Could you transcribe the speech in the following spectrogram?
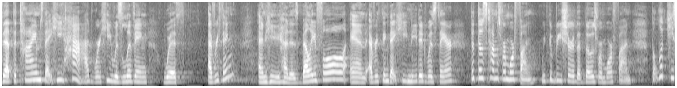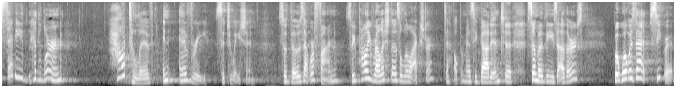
that the times that he had where he was living with everything and he had his belly full and everything that he needed was there, that those times were more fun. We could be sure that those were more fun. But look, he said he had learned how to live in every situation. So those that were fun, so he probably relished those a little extra to help him as he got into some of these others. But what was that secret?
